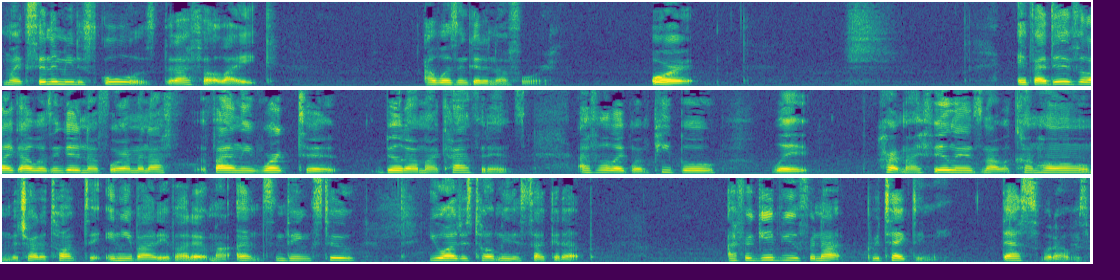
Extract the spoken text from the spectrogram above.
I'm like, sending me to schools that I felt like I wasn't good enough for. Or if I did feel like I wasn't good enough for him and I finally worked to build on my confidence, I feel like when people would hurt my feelings and I would come home to try to talk to anybody about it, my aunts and things too, you all just told me to suck it up. I forgive you for not protecting me. That's what I was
